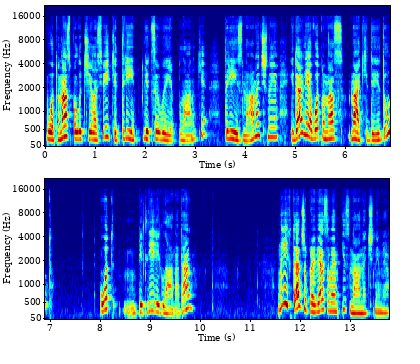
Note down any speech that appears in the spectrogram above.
Вот у нас получилось, видите, 3 лицевые планки, 3 изнаночные, и далее вот у нас накиды идут от петли реглана, да. Мы их также провязываем изнаночными.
